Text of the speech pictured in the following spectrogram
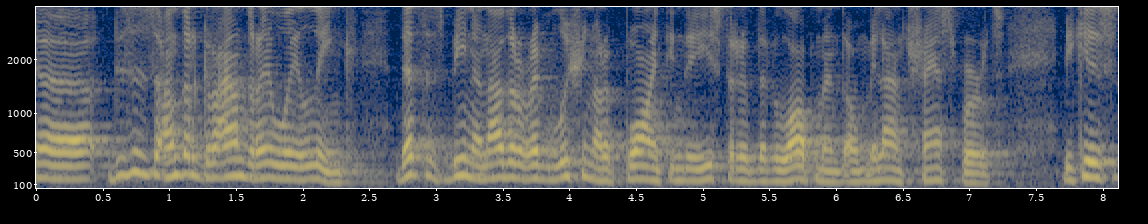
uh, this is underground railway link. That has been another revolutionary point in the history of development of Milan transport because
